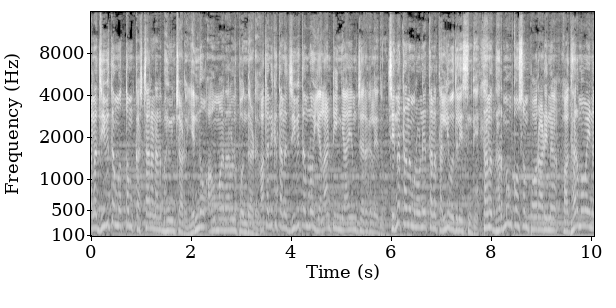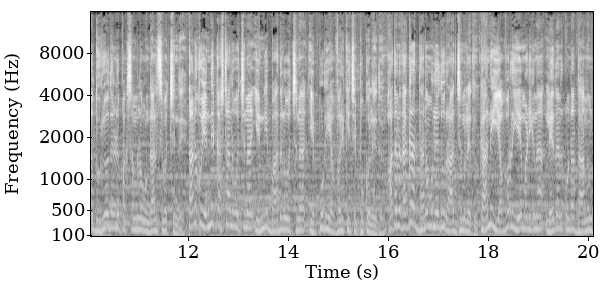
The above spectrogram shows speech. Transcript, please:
తన జీవితం మొత్తం కష్టాలను అనుభవించాడు. ఎన్నో అవమానాలను పొందాడు. అతనికి తన జీవితంలో ఎలాంటి న్యాయం జరగలేదు. చిన్న చిన్నతనంలోనే తన తల్లి వదిలేసింది. తన ధర్మం కోసం పోరాడిన అధర్మమైన దుర్యోధనుడి పక్షంలో ఉండాల్సి వచ్చింది. తనకు ఎన్ని కష్టాలు వచ్చినా ఎన్ని బాధలు వచ్చినా ఎప్పుడు ఎవ్వరికీ చెప్పుకోలేదు. అతని దగ్గర ధనము లేదు రాజ్యం లేదు. కానీ ఎవ్వరు ఏమడిగినా లేదనకుండా దానం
